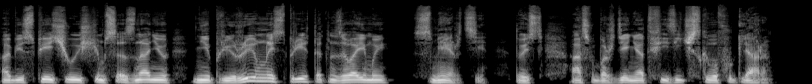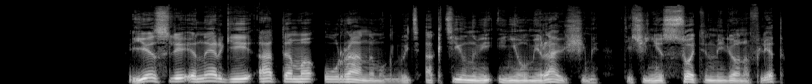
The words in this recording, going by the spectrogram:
обеспечивающим сознанию непрерывность при так называемой смерти, то есть освобождение от физического футляра. Если энергии атома урана могут быть активными и неумирающими в течение сотен миллионов лет,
